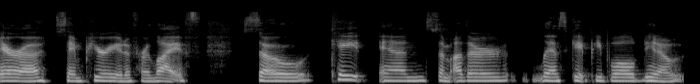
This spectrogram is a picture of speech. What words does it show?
era, same period of her life. So Kate and some other landscape people, you know,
